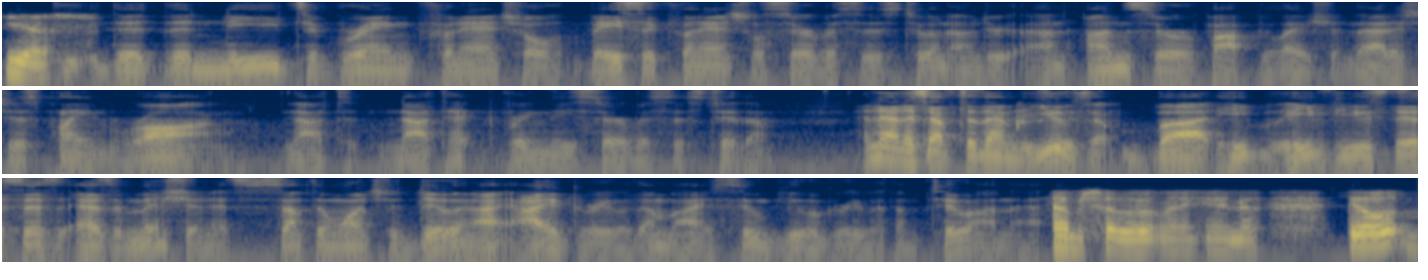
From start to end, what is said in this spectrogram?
yes the the need to bring financial basic financial services to an under an unserved population. That is just plain wrong not to not to bring these services to them and then it's up to them to use them. But he he views this as as a mission. It's something one should do, and I, I agree with him. I assume you agree with him too on that. Absolutely, and uh, Bill,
